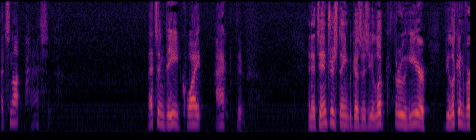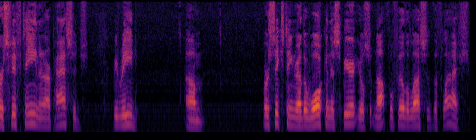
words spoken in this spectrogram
That's not passive. That's indeed quite active. And it's interesting because as you look through here, if you look in verse 15 in our passage, we read, um, verse 16 rather, walk in the Spirit, you'll not fulfill the lusts of the flesh.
